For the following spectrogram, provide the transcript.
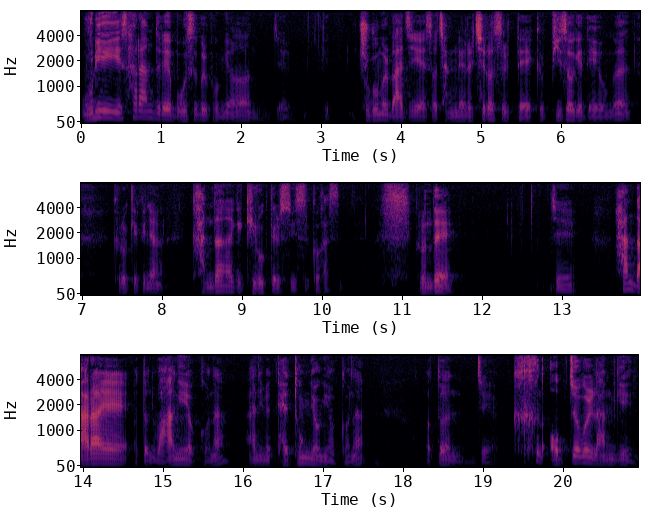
우리 사람들의 모습을 보면 이제 죽음을 맞이해서 장례를 치렀을 때 그 비석의 내용은 그렇게 그냥 간단하게 기록될 수 있을 것 같습니다. 그런데 이제 한 나라의 어떤 왕이었거나 아니면 대통령이었거나 어떤 이제 큰 업적을 남긴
